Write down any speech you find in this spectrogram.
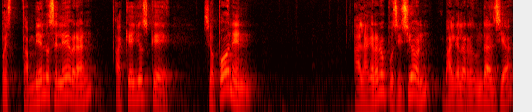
pues también lo celebran aquellos que se oponen a la gran oposición, valga la redundancia,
